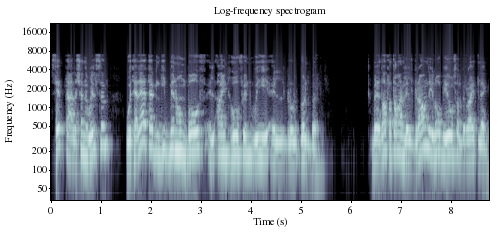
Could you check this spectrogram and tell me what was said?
ستة علشان الويلسون وثلاثه بنجيب منهم both الاينتهوفن والجولدبرج بالإضافة طبعا لل ground اللي هو بيوصل بال right leg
